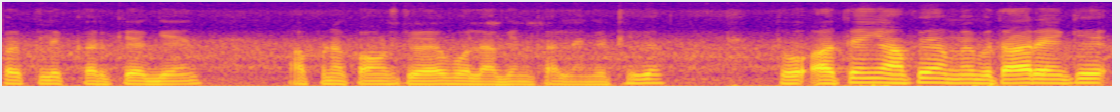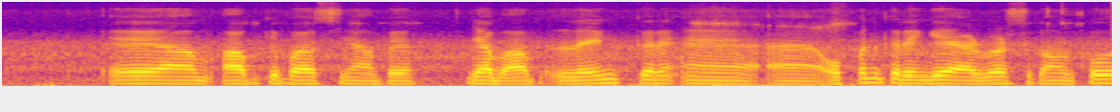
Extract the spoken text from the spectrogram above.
पर क्लिक करके अगेन अपना अकाउंट जो है वो लॉगिन कर लेंगे ठीक है? तो आते हैं यहाँ पे हमें बता रहे हैं कि ए, आपके पास यहाँ पे जब आप लिंक करें ओपन करेंगे एडवर्स अकाउंट को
